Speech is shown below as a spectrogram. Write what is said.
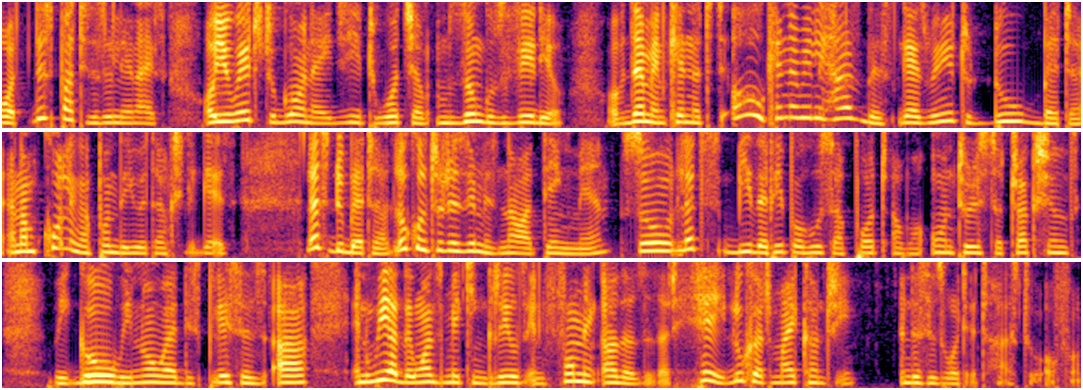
spot. This part is really nice. Or you wait to go on IG to watch a Mzungu's video of them in Kenya to say, oh, Kenya really has this. Guys, we need to do better. And I'm calling upon the youth actually, guys. Let's do better. Local tourism is now a thing, man. So let's be the people who support our own tourist attractions. We go, we know where these places are, and we are the ones making reels, informing others that, hey, look at my country, and this is what it has to offer.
